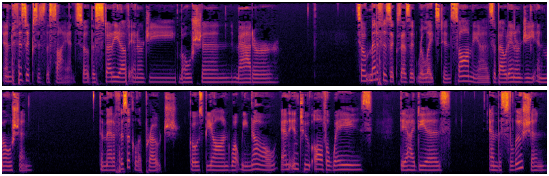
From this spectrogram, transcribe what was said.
And physics is the science, so the study of energy, motion, matter. So metaphysics as it relates to insomnia is about energy and motion. The metaphysical approach goes beyond what we know and into all the ways, the ideas, and the solution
